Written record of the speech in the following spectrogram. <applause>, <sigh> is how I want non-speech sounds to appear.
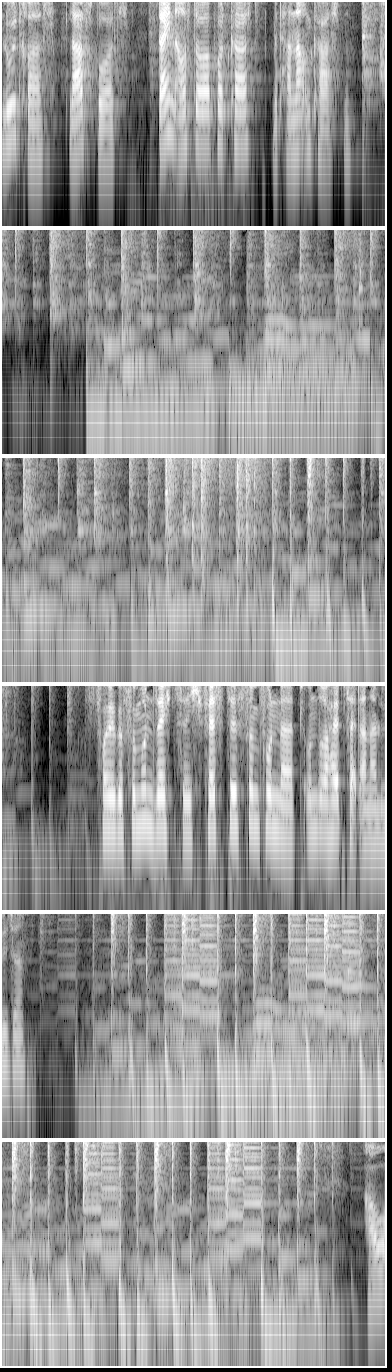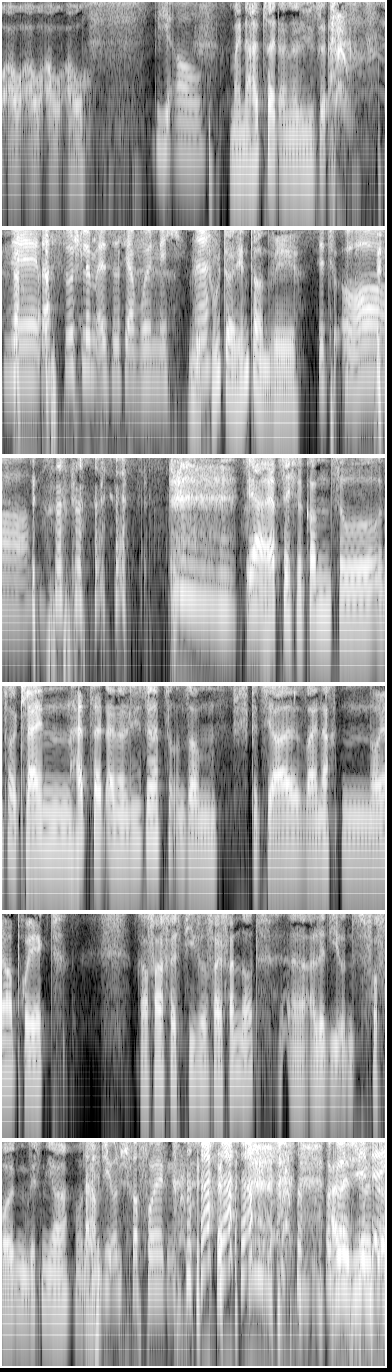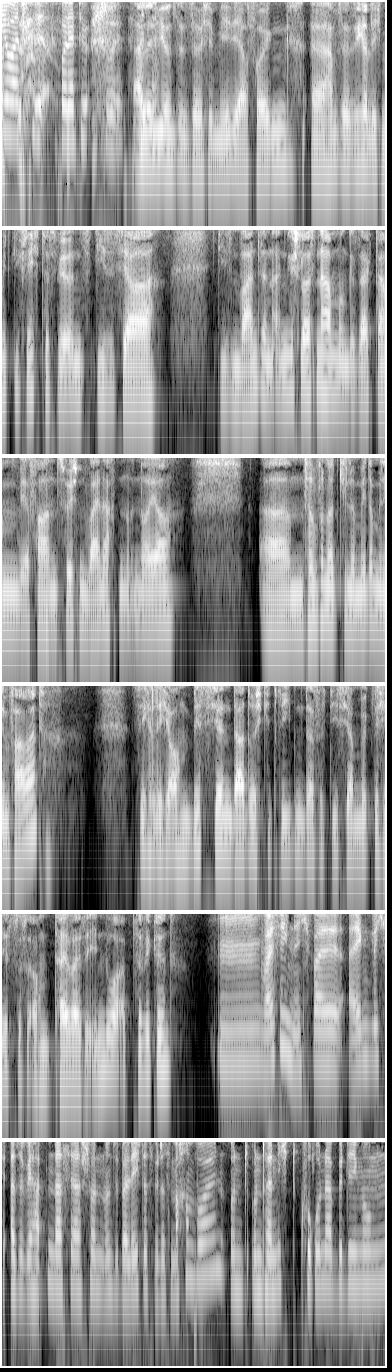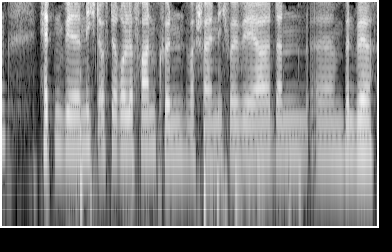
Lultras, Love Sports, dein Ausdauer-Podcast mit Hanna und Carsten. Folge 65, Feste 500, unsere Halbzeitanalyse. Au, au. Wie au? Meine Halbzeitanalyse. Nee, <laughs> das so schlimm ist es ja wohl nicht. Ne? Mir tut der Hintern weh. Dir tu oh. <laughs> Ja, herzlich willkommen zu unserer kleinen Halbzeitanalyse, zu unserem Spezial Weihnachten Neujahr Projekt Rafa Festive 500. Äh, alle, die uns verfolgen, wissen ja oder Alle, die uns verfolgen. <laughs> oh Alle, Gott, die steht uns ja auf- jemand vor der Tür? Sorry. <laughs> alle, die uns in Social Media folgen, äh, haben es ja sicherlich mitgekriegt, dass wir uns dieses Jahr diesem Wahnsinn angeschlossen haben und gesagt haben, wir fahren zwischen Weihnachten und Neujahr ähm, 500 Kilometer mit dem Fahrrad. Sicherlich auch ein bisschen dadurch getrieben, dass es dieses Jahr möglich ist, das auch teilweise indoor abzuwickeln. Hm, weiß ich nicht, weil eigentlich, also wir hatten das ja schon uns überlegt, dass wir das machen wollen und unter Nicht-Corona-Bedingungen hätten wir nicht auf der Rolle fahren können, wahrscheinlich, weil wir ja dann, ähm, wenn wir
